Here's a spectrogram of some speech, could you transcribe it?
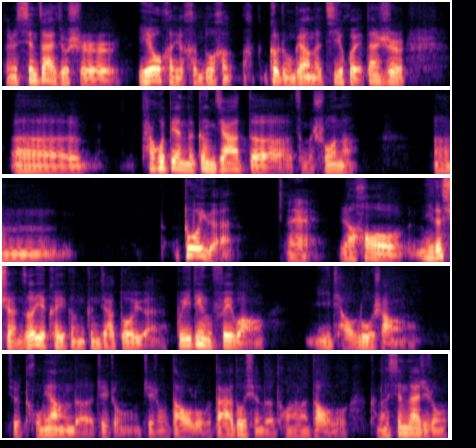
但是现在就是也有很很多很各种各样的机会，但是，呃，它会变得更加的怎么说呢？嗯，多元。哎，然后你的选择也可以更更加多元，不一定非往一条路上，就同样的这种这种道路，大家都选择同样的道路，可能现在这种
